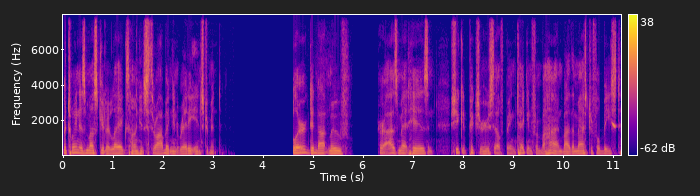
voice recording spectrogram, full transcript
Between his muscular legs hung his throbbing and ready instrument. Blurg did not move. Her eyes met his, and she could picture herself being taken from behind by the masterful beast.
